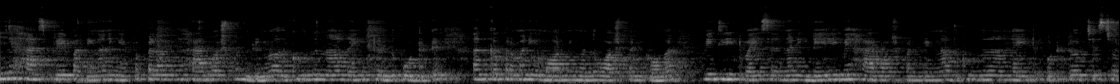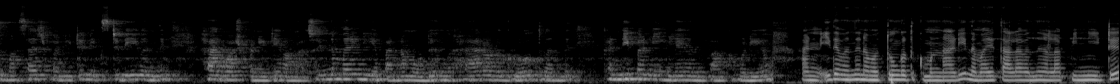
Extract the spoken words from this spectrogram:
இந்த ஹேர் ஸ்ப்ரே பார்த்தீங்கன்னா நீங்கள் எப்பப்பெல்லாம் வந்து ஹேர் வாஷ் பண்ணுறீங்களோ அதுக்கு முந்தின நாள் நைட் வந்து போட்டுட்டு அதுக்கப்புறமா நீங்கள் மார்னிங் வந்து வாஷ் பண்ணிக்கோங்க. வீக்லி ட்வைஸ் இல்லைனா நீங்கள் டெய்லியுமே ஹேர் வாஷ் பண்ணுறீங்கன்னா அதுக்கு முந்தின நாள் நைட்டு போட்டுட்டு ஒரு ஜஸ்ட் ஒரு மசாஜ் பண்ணிவிட்டு நெக்ஸ்ட் டே வந்து ஹேர் வாஷ் பண்ணிகிட்டே வாங்க. ஸோ இந்த மாதிரி நீங்கள் பண்ணும்போது உங்கள் ஹேரோட க்ரோத் வந்து கண்டிப்பாக நீங்களே வந்து பார்க்க முடியும். அண்ட் இதை வந்து நம்ம தூங்கிறதுக்கு முன்னாடி இந்த மாதிரி தலை வந்து நல்லா பின்னிட்டு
